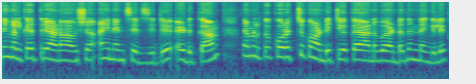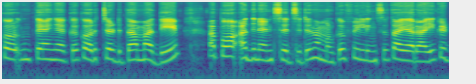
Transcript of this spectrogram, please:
നിങ്ങൾക്ക് എത്രയാണോ ആവശ്യം അതിനനുസരിച്ചിട്ട് എടുക്കാം. നമ്മൾക്ക് കുറച്ച് ക്വാണ്ടിറ്റി ഒക്കെ ആണ് വേണ്ടതുണ്ടെങ്കിൽ തേങ്ങയൊക്കെ കുറച്ചെടുത്താൽ മതി. അപ്പോൾ അതിനനുസരിച്ചിട്ട് നമ്മൾക്ക് ഫില്ലിങ്സ് തയ്യാറായി കിട്ടും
